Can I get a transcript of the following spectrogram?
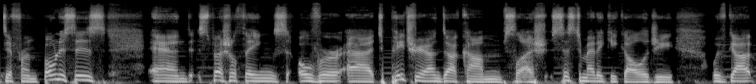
different bonuses and special things over at patreon.com slash systematic geekology we've got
